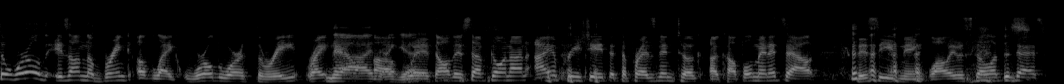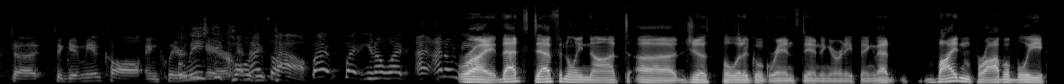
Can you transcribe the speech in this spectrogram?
the world is on the brink of like World War III right Yeah, now I- I uh, get with it. all this stuff going on. I appreciate that the president took a couple minutes out this evening while he was still at the desk to, to give me a call and clear At least the he air. And called you all. pal. But but you know what? I, I don't need Right. That's definitely not uh, just political grandstanding or anything. That Biden probably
